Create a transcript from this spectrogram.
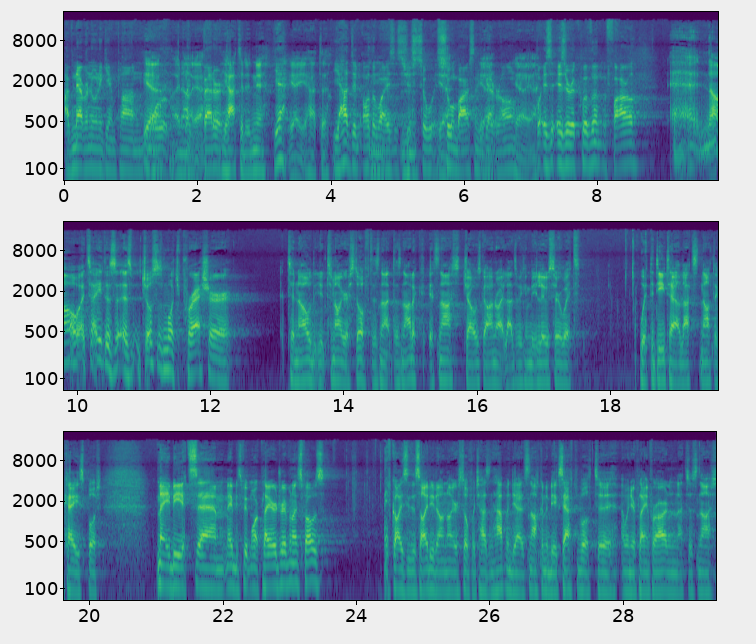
I've never known a game plan Yeah, more I know. like, yeah. better. You had to, didn't you? Yeah. Yeah, you had to. You had to, otherwise it's just so it's Yeah. so embarrassing to get it wrong. Yeah, yeah. But is, is there equivalent with Farrell? Uh, no, I'd say there's as, just as much pressure to know to know your stuff. does not. There's not. It's not. Joe's gone right, lads. We can be looser with with the detail. That's not the case. But maybe it's um, maybe it's a bit more player driven. I suppose. If guys you decide you don't know your stuff, which hasn't happened yet, it's not going to be acceptable to when you're playing for Ireland. That's just not.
